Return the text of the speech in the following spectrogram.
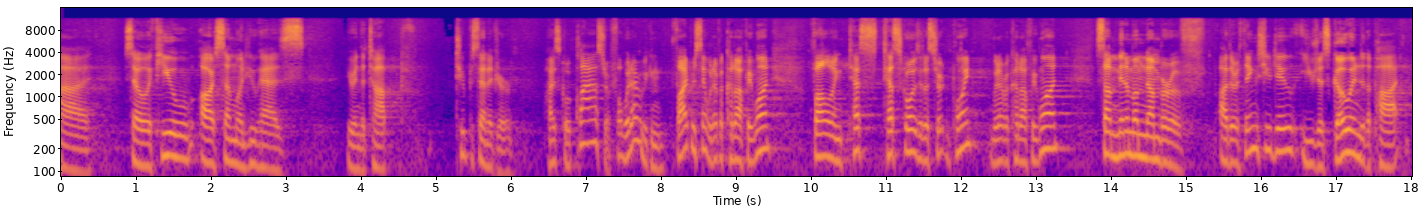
Uh, so if you are someone who has, you're in the top two percent of your high school class, or whatever, we can five percent, whatever cutoff we want, following test test scores at a certain point, whatever cutoff we want, some minimum number of other things you do, you just go into the pot,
